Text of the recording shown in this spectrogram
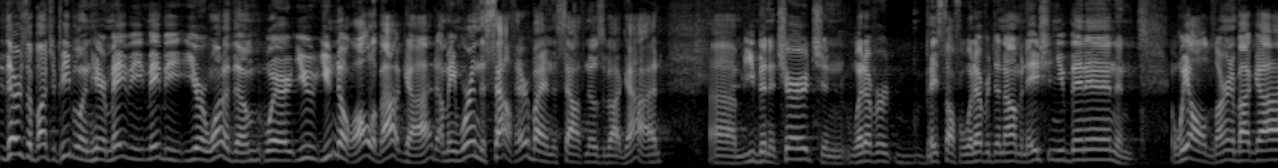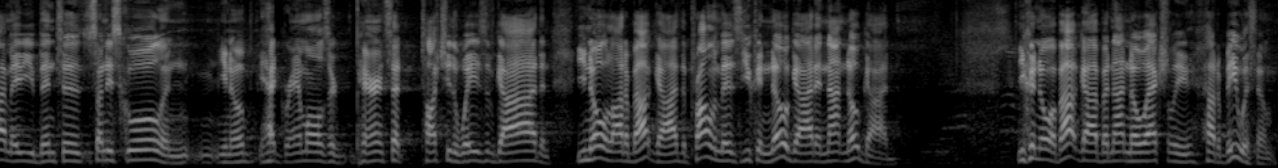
there's a bunch of people in here. Maybe, maybe you're one of them where you, you know all about God. I mean, we're in the South. Everybody in the South knows about God. Um, you've been at church and whatever, based off of whatever denomination you've been in, and we all learn about God. Maybe you've been to Sunday school and you know had grandmas or parents that taught you the ways of God, and you know a lot about God. The problem is you can know God and not know God. You can know about God but not know actually how to be with Him.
